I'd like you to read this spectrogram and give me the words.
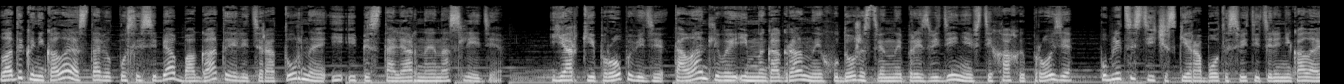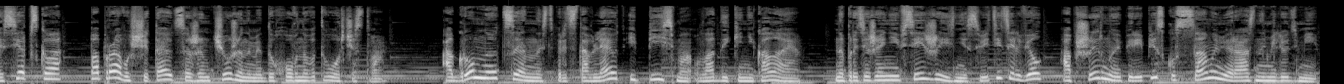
Владыка Николай оставил после себя богатое литературное и эпистолярное наследие – Яркие проповеди, талантливые и многогранные художественные произведения в стихах и прозе, публицистические работы святителя Николая Сербского по праву считаются жемчужинами духовного творчества. Огромную ценность представляют и письма владыки Николая. На протяжении всей жизни святитель вел обширную переписку с самыми разными людьми.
